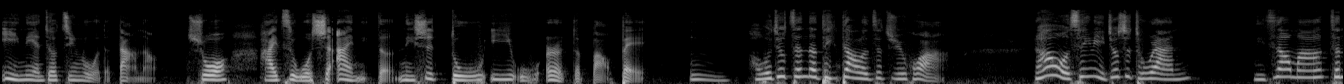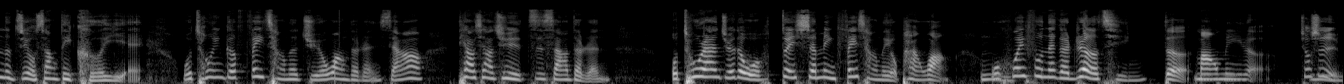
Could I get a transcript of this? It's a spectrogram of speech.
意念就进入我的大脑，说：“孩子，我是爱你的，你是独一无二的宝贝。”嗯，好，我就真的听到了这句话，然后我心里就是突然，你知道吗？真的只有上帝可以。诶，我从一个非常的绝望的人，想要跳下去自杀的人，我突然觉得我对生命非常的有盼望，嗯、我恢复那个热情的猫咪了。嗯就是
